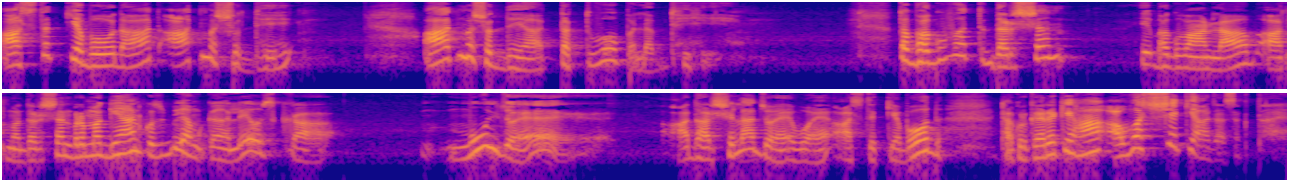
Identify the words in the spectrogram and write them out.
आस्तिक्य बोधात आत्मशुद्धि, आत्मशुद्धिया तत्वोपलब्धि। तो भगवत दर्शन भगवान लाभ, आत्मदर्शन ब्रह्म ज्ञान कुछ भी हम कह ले, उसका मूल जो है, आधारशिला जो है, वो है आस्तिक्य बोध ठाकुर कह रहे कि हाँ अवश्य किया जा सकता है।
